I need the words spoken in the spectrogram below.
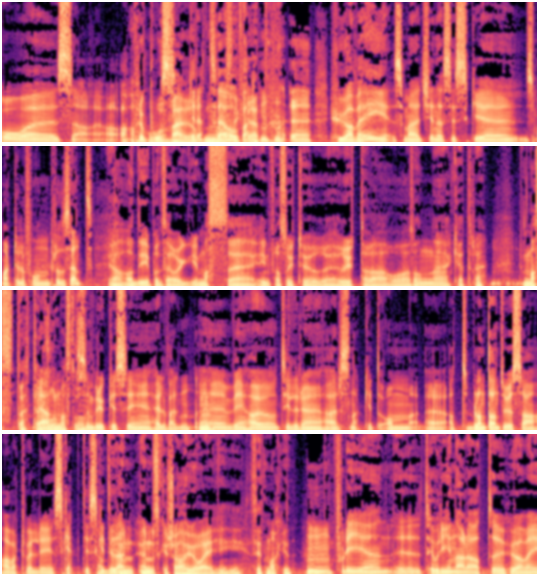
og så, s- apropos sikkerhet, verden og ja, og sikkerhet. verden eh, Huawei, som er kinesisk eh, smarttelefonprodusent, Ja, og de produserer òg masse infrastruktur, ruter og sånn, eh, hva heter det, maste, telefonmaster Ja, som brukes i hele verden. Mm. Eh, vi har jo tidligere her snakket om eh, at annet USA har vært veldig skeptiske Ja, til dem. De ønsker ikke å ha Huawei i sitt marked. Mm, fordi eh, teorien er da at eh, Huawei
